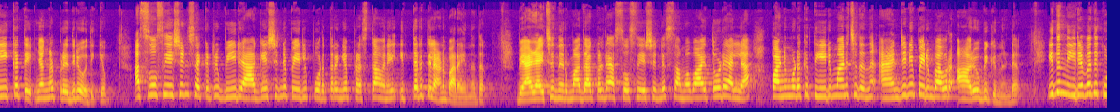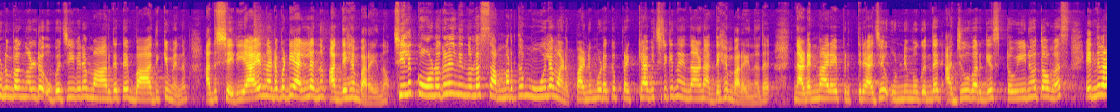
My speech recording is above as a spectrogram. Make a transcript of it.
നീക്കത്തെയും ഞങ്ങൾ പ്രതിരോധിക്കും. അസോസിയേഷൻ സെക്രട്ടറി ബി രാഗേഷിന്റെ പേരിൽ പുറത്തിറങ്ങിയ പ്രസ്താവനയിൽ ഇത്തരത്തിലാണ് പറയുന്നത്. വ്യാഴാഴ്ച നിർമ്മാതാക്കളുടെ അസോസിയേഷന്റെ സമവായത്തോടെ അല്ല പണിമുടക്ക് തീരുമാനിച്ചതെന്ന് ആന്റണി പെരുമ്പാവൂർ ആരോപിക്കുന്നുണ്ട്. ഇത് നിരവധി കുടുംബങ്ങളുടെ ഉപജീവന മാർഗത്തെ ബാധിക്കുമെന്നും അത് ശരിയായ നടപടിയല്ലെന്നും അദ്ദേഹം പറയുന്നു. ചില കോണുകളിൽ നിന്നുള്ള സമ്മർദ്ദം മൂലമാണ് പണിമുടക്ക് പ്രഖ്യാപിച്ചിരിക്കുന്നത് എന്നാണ് അദ്ദേഹം പറയുന്നത്. നടന്മാരായ പൃഥ്വിരാജ് ഉണ്ണിമുകുന്ദൻ അജു വർഗീസ് ടൊവിനോ തോമസ് എന്നിവർ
